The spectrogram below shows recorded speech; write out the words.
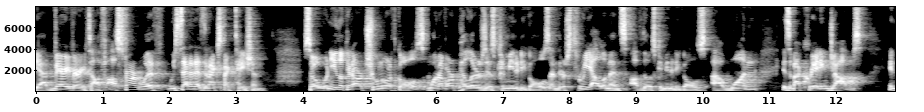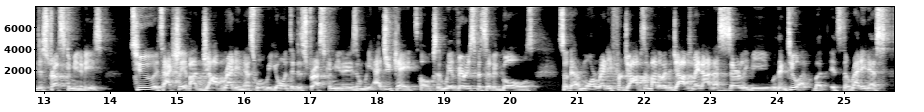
Yeah, very, very tough. I'll start with we set it as an expectation. So when you look at our True North goals, one of our pillars is community goals, and there's three elements of those community goals. Uh, one is about creating jobs in distressed communities. Two, it's actually about job readiness, where we go into distressed communities and we educate folks, and we have very specific goals so they're more ready for jobs. And by the way, the jobs may not necessarily be with Intuit, but it's the readiness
